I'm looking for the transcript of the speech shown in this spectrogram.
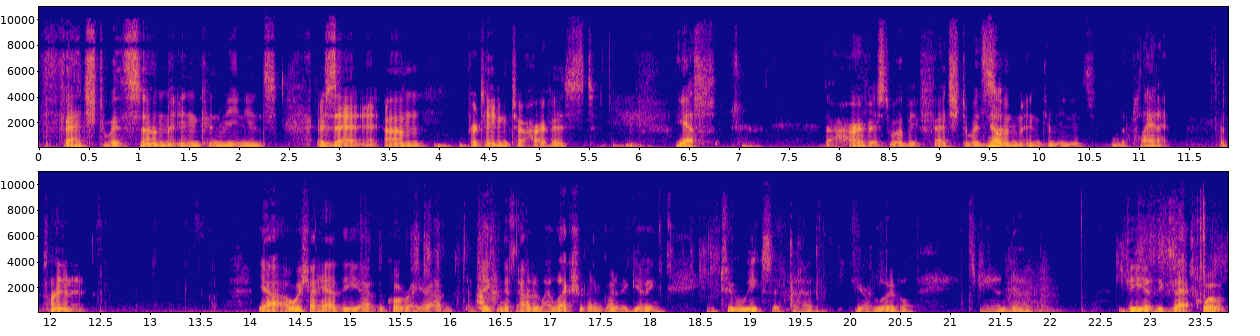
Fetched with some inconvenience. Is that um, pertaining to harvest? Yes. The harvest will be fetched with no, some inconvenience. The planet. The planet. Yeah, I wish I had the uh, the quote right here. I'm, I'm, taking this out of my lecture that I'm going to be giving in two weeks at uh, here in Louisville, and uh, the the exact quote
